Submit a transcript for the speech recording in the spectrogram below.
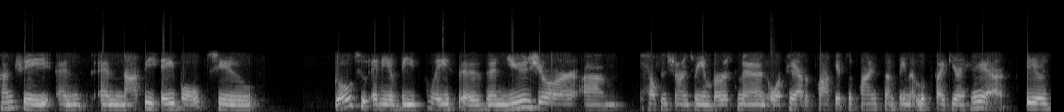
country and and not be able to go to any of these places and use your um, health insurance reimbursement or pay out of pocket to find something that looks like your hair there's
